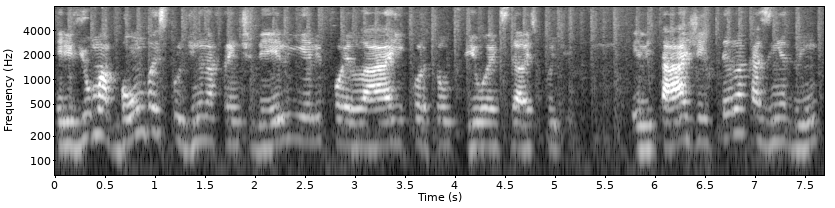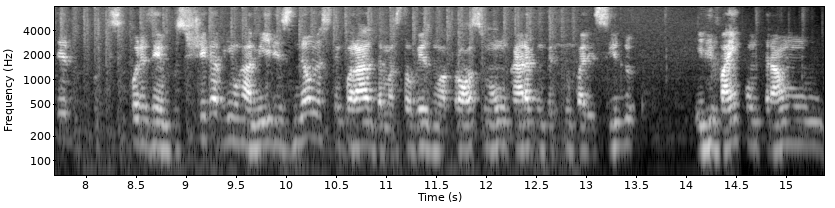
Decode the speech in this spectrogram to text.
ele viu uma bomba explodindo na frente dele e ele foi lá e cortou o fio antes dela explodir. Ele tá ajeitando a casinha do Inter, porque se, por exemplo, se chega a vir o Ramires, não nessa temporada, mas talvez numa próxima, um cara com perfil parecido, ele vai encontrar um,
